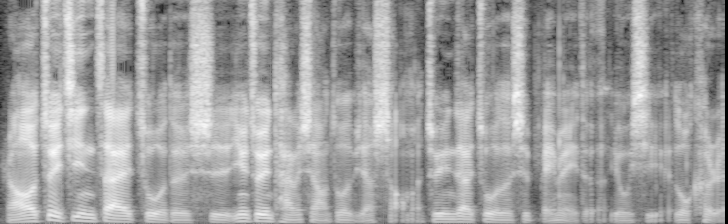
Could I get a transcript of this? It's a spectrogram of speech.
然后最近在做的是，因为最近台湾市场做的比较少嘛，最近在做的是北美的游戏《洛克人》。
